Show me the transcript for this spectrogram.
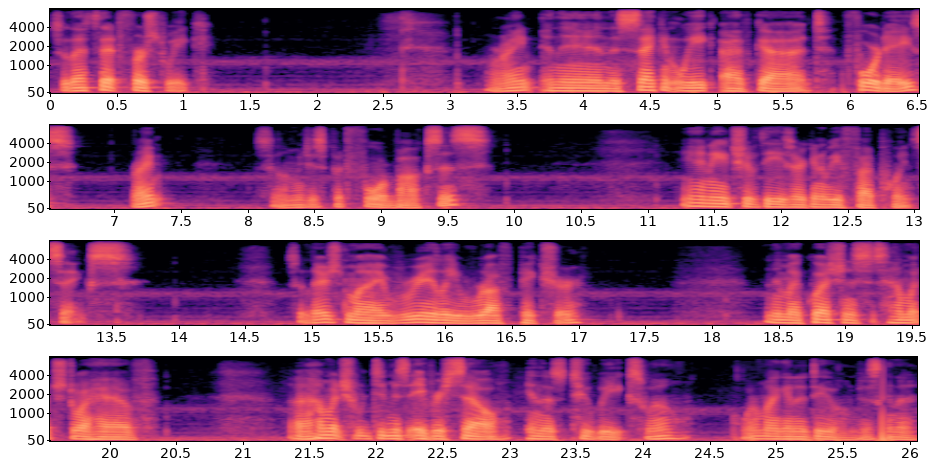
So that's that first week. All right, and then the second week, I've got four days, right? So let me just put four boxes and each of these are going to be 5.6. So there's my really rough picture. And then my question is, how much do I have? Uh, how much did Miss Avery sell in those two weeks? Well, what am I going to do? I'm just going to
